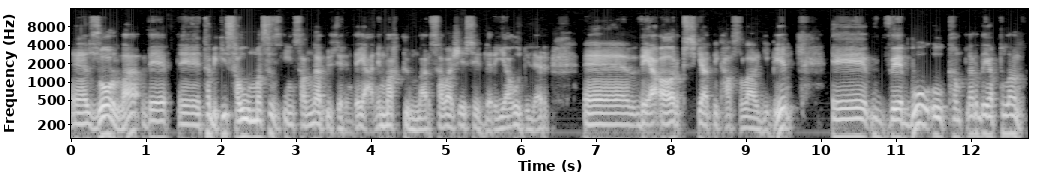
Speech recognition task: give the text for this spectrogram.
e, zorla ve e, tabii ki savunmasız insanlar üzerinde yani mahkumlar, savaş esirleri, Yahudiler e, veya ağır psikiyatrik hastalar gibi e, ve bu kamplarda yapılan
